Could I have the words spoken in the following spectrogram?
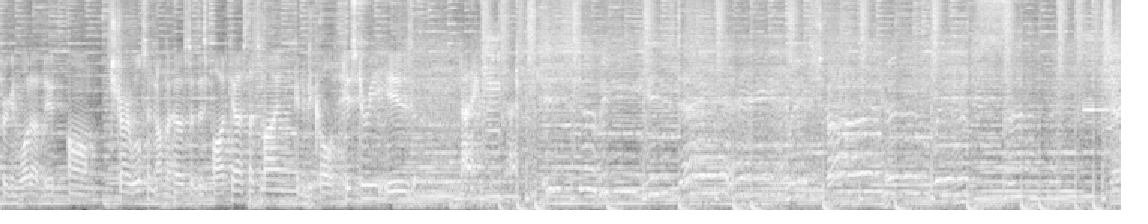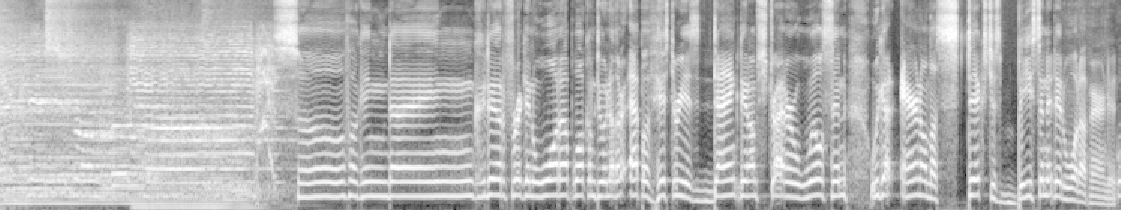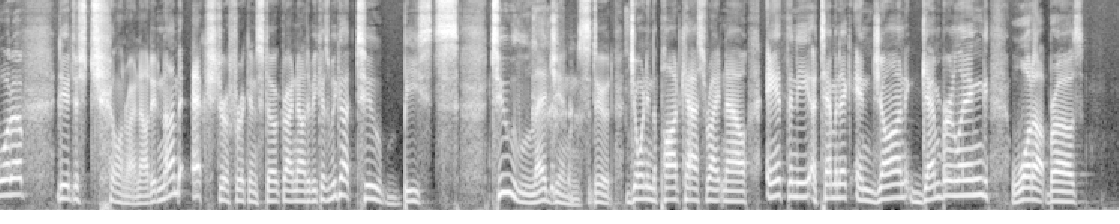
Friggin' what up, dude? Um, Strider Wilson, and I'm the host of this podcast that's mine. Going to be called History is Dank. History is Dank with Strider Wilson. So fucking dank, dude. Freaking what up? Welcome to another ep of History is Dank, dude. I'm Strider Wilson. We got Aaron on the sticks, just beasting it, dude. What up, Aaron, dude? What up? Dude, just chilling right now, dude. And I'm extra freaking stoked right now, dude, because we got two beasts, two legends, dude, joining the podcast right now. Anthony Atamanuik and John Gemberling. What up, bros?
